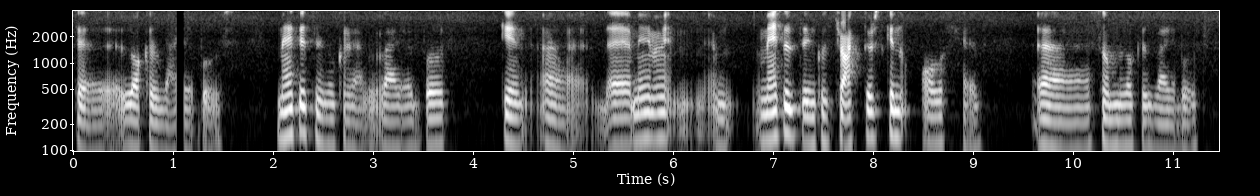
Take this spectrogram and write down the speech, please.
the local variables. Methods and local variables can uh, um, methods and constructors can all have uh, some local variables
